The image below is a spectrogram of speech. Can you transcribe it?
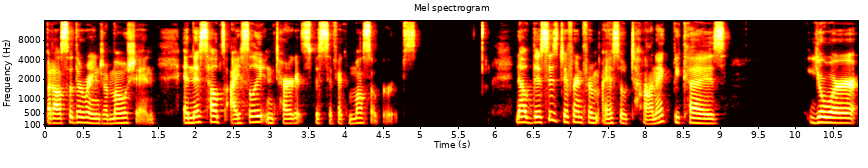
but also the range of motion. And this helps isolate and target specific muscle groups. Now, this is different from isotonic because your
